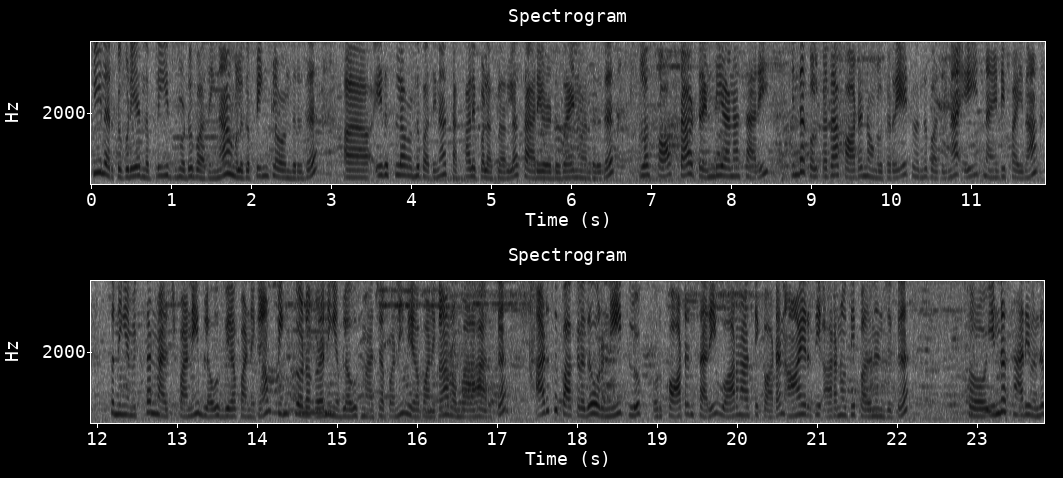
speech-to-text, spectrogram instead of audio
கீழே இருக்கக்கூடிய இந்த ப்ளீட்ஸ் மட்டும் பார்த்தீங்கன்னா உங்களுக்கு பிங்க்கில் வந்துடுது இது ஃபுல்லாக வந்து பார்த்தீங்கன்னா தக்காளி பழ கலரில் சாரியோட டிசைன் வந்துடுது நல்லா சாஃப்டாக ட்ரெண்டியான சாரீ இந்த கொல்கத்தா காட்டன் உங்களுக்கு ரேட் வந்து பார்த்தீங்கன்னா எயிட் நைன்ட்டி ஃபைவ் தான். ஸோ நீங்கள் மிக்ஸ் அண்ட் மேட்ச் பண்ணி ப்ளவுஸ் வியர் பண்ணிக்கலாம். பிங்க்கோட கூட நீங்கள் ப்ளவுஸ் மேட்சப் பண்ணி வியர் பண்ணிக்கலாம். ரொம்ப அழகாக இருக்குது அடுத்து பார்க்குறது ஒரு நீட் லுக் ஒரு காட்டன் saree வாரணாசி காட்டன் ஆயிரத்தி அறநூற்றி பதினஞ்சுக்கு. ஸோ இந்த சாரீ வந்து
